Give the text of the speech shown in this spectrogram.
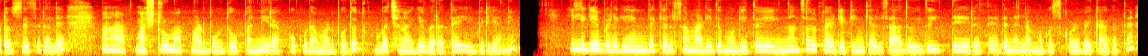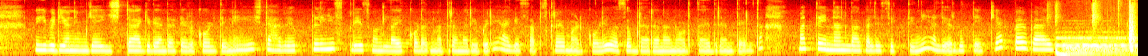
ಪ್ರೊಸೀಜರಲ್ಲೇ ಮಶ್ರೂಮ್ ಹಾಕಿ ಮಾಡ್ಬೋದು, ಪನ್ನೀರ್ ಹಾಕು ಕೂಡ ಮಾಡ್ಬೋದು. ತುಂಬ ಚೆನ್ನಾಗಿ ಬರುತ್ತೆ ಈ ಬಿರಿಯಾನಿ. ಇಲ್ಲಿಗೆ ಬೆಳಗ್ಗೆಯಿಂದ ಕೆಲಸ ಮಾಡಿದ್ದು ಮುಗೀತು. ಇನ್ನೊಂದು ಸ್ವಲ್ಪ ಎಡಿಟಿಂಗ್ ಕೆಲಸ ಅದು ಇದು ಇದ್ದೇ ಇರುತ್ತೆ. ಅದನ್ನೆಲ್ಲ ಮುಗಿಸ್ಕೊಳ್ಬೇಕಾಗತ್ತೆ. ಈ ವಿಡಿಯೋ ನಿಮಗೆ ಇಷ್ಟ ಆಗಿದೆ ಅಂತ ತಿಳ್ಕೊಳ್ತೀನಿ. ಇಷ್ಟ ಆದರೆ ಪ್ಲೀಸ್ ಪ್ಲೀಸ್ ಒಂದು ಲೈಕ್ ಕೊಡೋದು ಮಾತ್ರ ಮರಿಬೇಡಿ. ಹಾಗೆ ಸಬ್ಸ್ಕ್ರೈಬ್ ಮಾಡ್ಕೊಳ್ಳಿ. ಹೊಸಬ್ರಾರನ ನೋಡ್ತಾ ಇದ್ರೆ ಅಂತ ಹೇಳ್ತಾ. ಮತ್ತೆ ಇನ್ನೊಂದು ಭಾಗಲ್ಲಿ ಸಿಗ್ತೀನಿ. ಅಲ್ಲಿವರೆಗೂ ಟೇಕ್ ಕೇರ್ ಬೈ ಬಾಯ್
